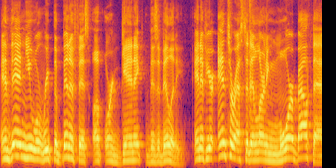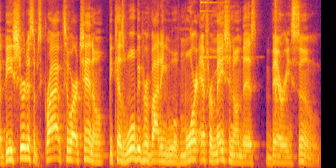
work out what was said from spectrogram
and then you will reap the benefits of organic visibility. And if you're interested in learning more about that, be sure to subscribe to our channel because we'll be providing you with more information on this very soon.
